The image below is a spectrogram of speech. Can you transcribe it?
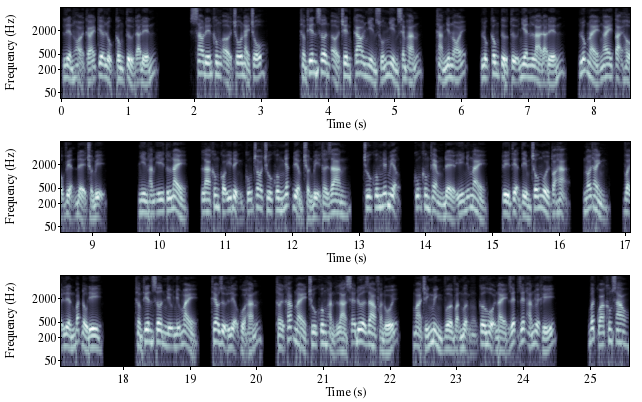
liền hỏi cái kia lục công tử đã đến. Sao đến không ở chỗ này chỗ? Thẩm thiên sơn ở trên cao nhìn xuống nhìn xem hắn, thản nhiên nói, lục công tử tự nhiên là đã đến, lúc này ngay tại hậu viện để chuẩn bị nhìn hắn ý tứ này, là không có ý định cũng cho chu không nhất điểm chuẩn bị thời gian, chu không nhất miệng, cũng không thèm để ý những này, tùy tiện tìm chỗ ngồi tòa hạ, nói thành, vậy liền bắt đầu đi. Thẩm thiên sơn nhịu nhữ mày, theo dự liệu của hắn, thời khắc này chu không hẳn là sẽ đưa ra phản đối, mà chính mình vừa vặn mượn cơ hội này giết giết hắn nhuệ khí. Bất quá không sao,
